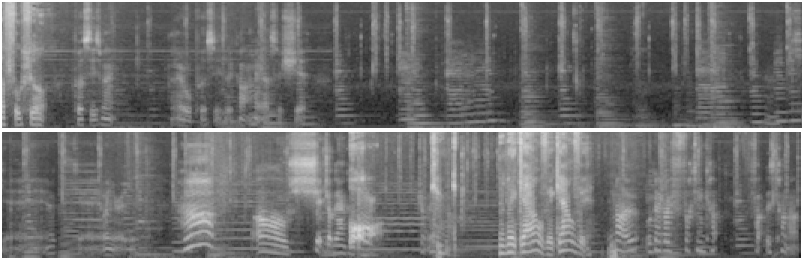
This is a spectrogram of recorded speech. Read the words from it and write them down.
A full shot. Pussies, mate. They're all pussies. They can't hit us for shit. Okay. When you're ready. oh shit! Drop the anchor. Oh! Drop the anchor. No, no, get out of it, get out of it. No, we're gonna go fucking cut. Fuck this cunt up.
